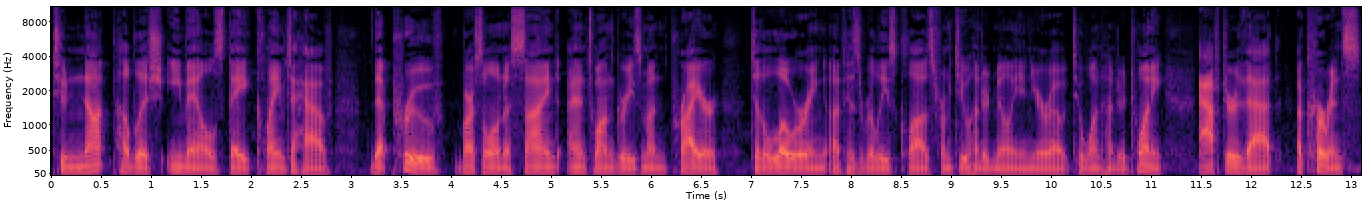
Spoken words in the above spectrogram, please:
to not publish emails they claim to have that prove Barcelona signed Antoine Griezmann prior to the lowering of his release clause from 200 million euro to 120. After that occurrence,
